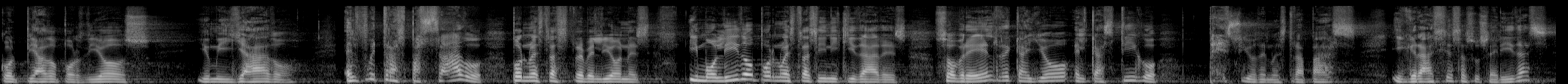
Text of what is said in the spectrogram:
golpeado por Dios y humillado él fue traspasado por nuestras rebeliones y molido por nuestras iniquidades. Sobre Él recayó el castigo, precio de nuestra paz. Y gracias a sus heridas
